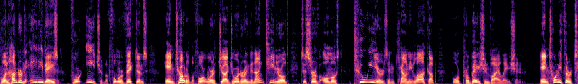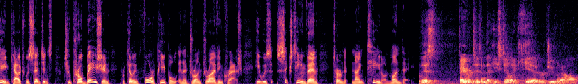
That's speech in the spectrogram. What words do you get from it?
180 days for each of the four victims. In total, the Fort Worth judge ordering the 19 year old to serve almost two years in county lockup for probation violation. In 2013, Couch was sentenced to probation for killing four people in a drunk driving crash. He was 16 then, turned 19 on Monday. This favoritism that he's still a kid or juvenile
